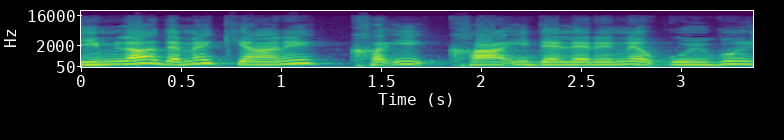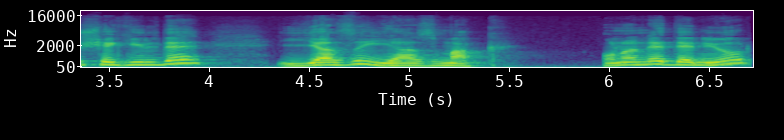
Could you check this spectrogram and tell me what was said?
İmla demek yani kai- kaidelerine uygun şekilde yazı yazmak. Ona ne deniyor?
